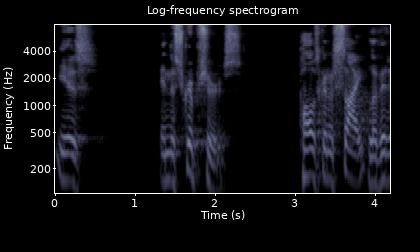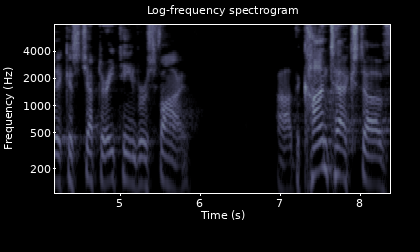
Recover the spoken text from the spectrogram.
is in the scriptures. Paul's going to cite Leviticus chapter 18, verse 5. Uh, the context of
